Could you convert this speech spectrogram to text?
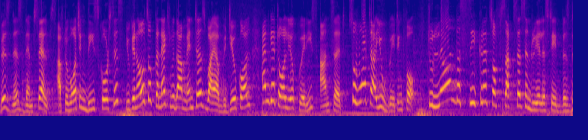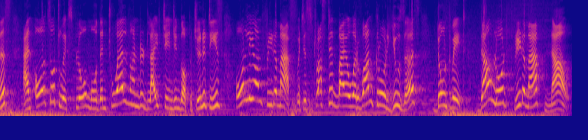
business themselves. After watching these courses, you can also connect with our mentors via video call and get all your queries answered. So what are you waiting for? To learn the secrets of success in real estate business and also to explore more than 1200 life-changing opportunities only on ffreedom app which is trusted by over 1 crore users, don't wait. Download ffreedom app now.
